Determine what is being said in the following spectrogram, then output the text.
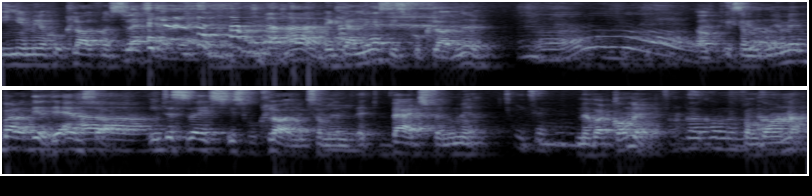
Ingen mer choklad från Schweiz. Ah, Det är ghanesisk choklad nu. Och liksom, men bara det, det är en sak. Inte schweizisk choklad, liksom en, ett världsfenomen. Exakt. Men var kommer det ifrån? Var kommer det Från? Ghana.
